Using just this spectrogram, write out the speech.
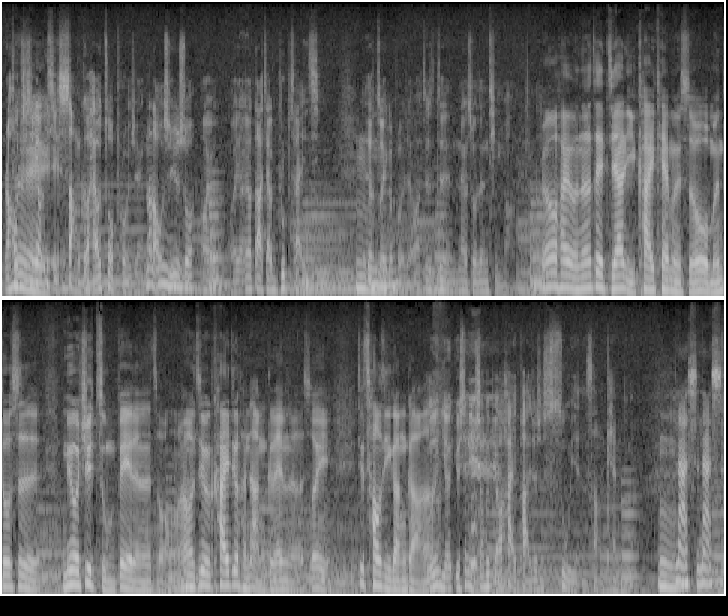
然后就是要一起上课，还要做 project。那老师就说：“哎呦，我要要大家 group 在一起，要做一个 project 啊！”就是这那个时候真的挺忙。然后还有呢，在家里开 cam 的时候，我们都是没有去准备的那种，然后就开就很 unglam 的，所以就超级尴尬。有有些女生会比较害怕，就是素颜上 cam 对吗？嗯，那是那是。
